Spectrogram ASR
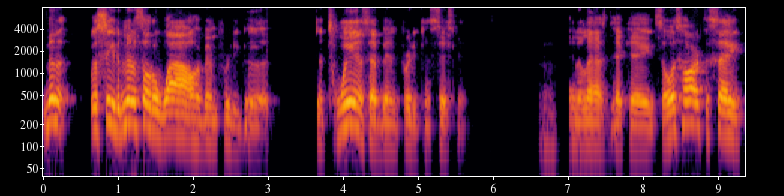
Let's see, the Minnesota Wild have been pretty good. The Twins have been pretty consistent Mm. in the last decade. So it's hard to say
